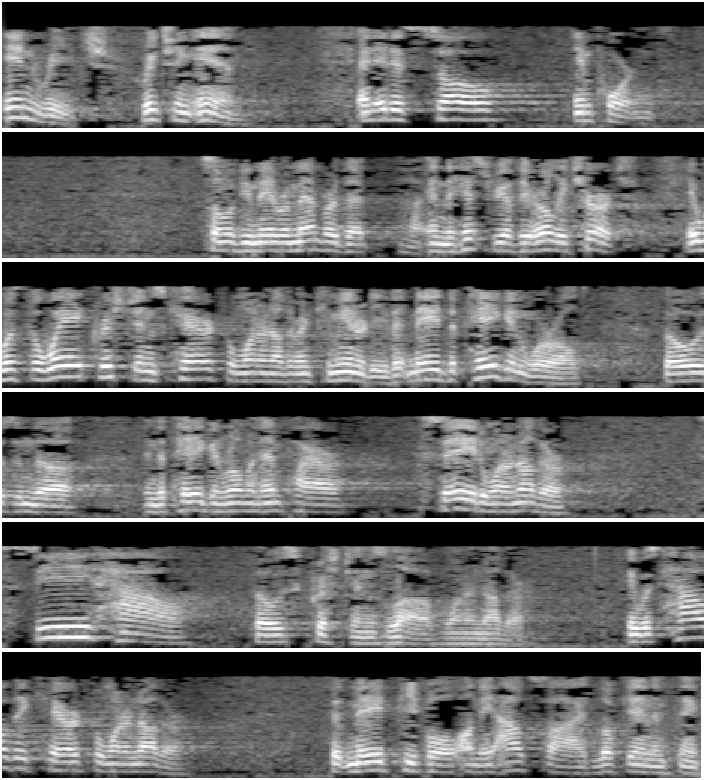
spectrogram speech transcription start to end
in reach, reaching in. And it is so important. Some of you may remember that uh, in the history of the early church, it was the way Christians cared for one another in community that made the pagan world, those in the, in the pagan Roman Empire, say to one another, See how those Christians love one another. It was how they cared for one another that made people on the outside look in and think,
